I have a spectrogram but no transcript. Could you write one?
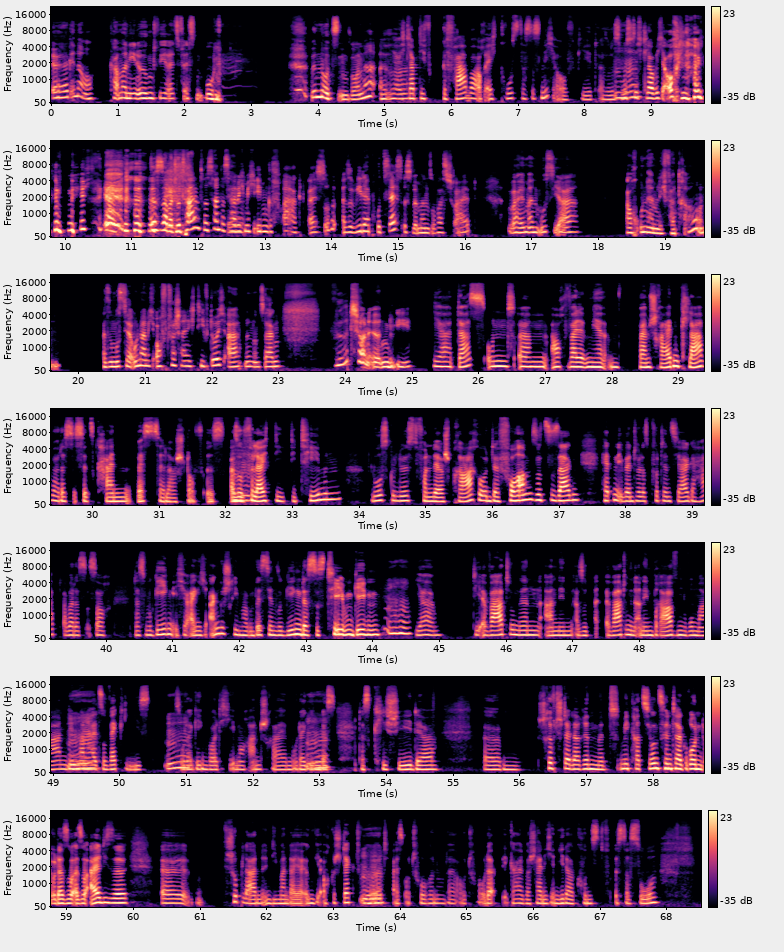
äh, genau, kann man ihn irgendwie als festen Boden benutzen, so, ne? Also ja, ich glaube, die Gefahr war auch echt groß, dass es nicht aufgeht. Also das mhm. wusste ich, glaube ich, auch lange nicht. Ja, das ist aber total interessant. Das ja. habe ich mich eben gefragt, weißt du? Also wie der Prozess ist, wenn man sowas schreibt, weil man muss ja auch unheimlich vertrauen. Also muss ja unheimlich oft wahrscheinlich tief durchatmen und sagen, wird schon irgendwie. Ja, das und ähm, auch weil mir beim Schreiben klar war, dass es jetzt kein Bestsellerstoff ist. Also mhm. vielleicht die, die Themen losgelöst von der Sprache und der Form sozusagen, hätten eventuell das Potenzial gehabt. Aber das ist auch das, wogegen ich ja eigentlich angeschrieben habe, ein bisschen so gegen das System, gegen, mhm. ja, die Erwartungen an den, also Erwartungen an den braven Roman, den mhm. man halt so wegliest. Mhm. So dagegen wollte ich eben auch anschreiben oder gegen mhm. das, das Klischee der ähm, Schriftstellerin mit Migrationshintergrund oder so. Also all diese äh, Schubladen, in die man da ja irgendwie auch gesteckt mhm. wird als Autorin oder Autor oder egal, wahrscheinlich in jeder Kunst ist das so,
